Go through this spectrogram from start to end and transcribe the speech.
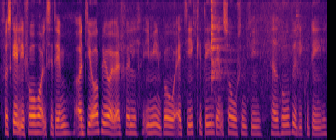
forskellige forhold til dem. Og de oplever i hvert fald i min bog, at de ikke kan dele den sorg, som de havde håbet, de kunne dele.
